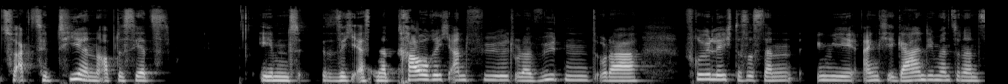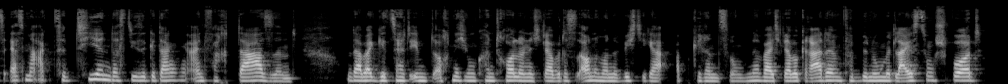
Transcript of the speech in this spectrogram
zu akzeptieren, ob das jetzt eben sich erstmal traurig anfühlt oder wütend oder fröhlich, das ist dann irgendwie eigentlich egal in dem Moment, sondern es erstmal akzeptieren, dass diese Gedanken einfach da sind. Und dabei geht es halt eben auch nicht um Kontrolle. Und ich glaube, das ist auch nochmal eine wichtige Abgrenzung, ne? weil ich glaube, gerade in Verbindung mit Leistungssport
